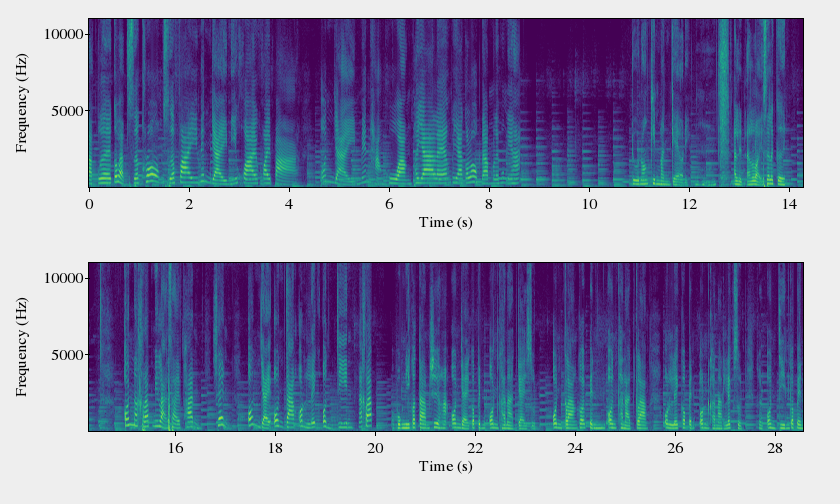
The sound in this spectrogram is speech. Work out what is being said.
ลักๆเลยก็แบบเสือโคร่งเสือไฟ เม่นใหญ่หมีควายควายป่า อ้นใหญ่ เม่นหางพวงพญาแรงพญากระรอกดำอะไรพวกนี้ฮะดูน้องกินมันแก้วดิอือร่อยอร่อยซะเหลือเกิน อ้นนะครับมีหลายสายพันธุ์ เช่น อ้นใหญ่ อ้นกลาง อ้นเล็ก อ้นจีนนะครับ พวกนี้ก็ตามชื่อฮะ อ้นใหญ่ก็เป็นอ้นขนาดใหญ่สุด อ้นกลางก็เป็นอ้นขนาดกลาง อ้นเล็กก็เป็นอ้นขนาดเล็กสุด ส่วนอ้นจีนก็เป็น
